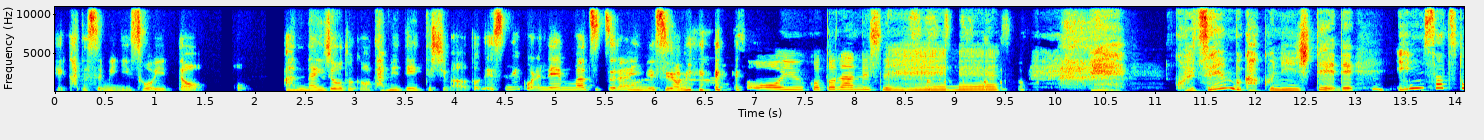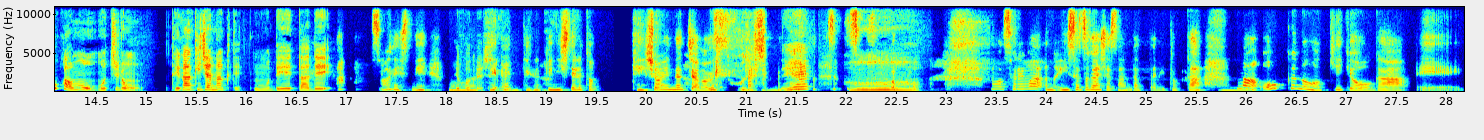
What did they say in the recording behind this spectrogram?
えー片隅にそういったお案内状とかを貯めていってしまうとですね、これ年末辛いんですよね。そういうことなんですね。えーこれ全部確認して、でうん、印刷とかももちろん手書きじゃなくて、もうデータで。そうですね。もう手手書きにしてると検証炎になっちゃうので。そうですよね。うん。もうそれは、あの、印刷会社さんだったりとか、まあ、多くの企業が、えー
